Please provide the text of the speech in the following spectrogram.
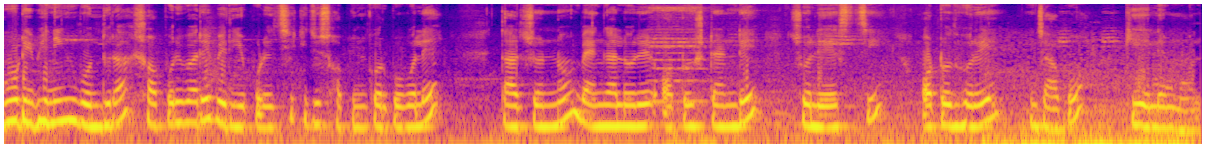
গুড ইভিনিং বন্ধুরা। সপরিবারে বেরিয়ে পড়েছি, কিছু শপিং করব বলে। তার জন্য ব্যাঙ্গালোরের অটো স্ট্যান্ডে চলে এসেছি। অটো ধরে যাব কেএলএম মল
